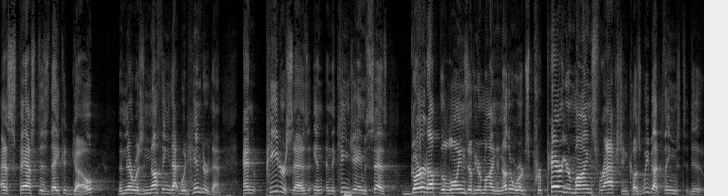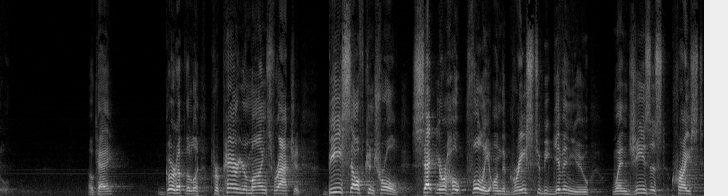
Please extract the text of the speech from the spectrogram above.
as fast as they could go. Then there was nothing that would hinder them. And Peter says, in, the King James says, gird up the loins of your mind. In other words, prepare your minds for action because we've got things to do. Okay? Gird up the loins. Prepare your minds for action. Be self controlled. Set your hope fully on the grace to be given you when Jesus Christ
